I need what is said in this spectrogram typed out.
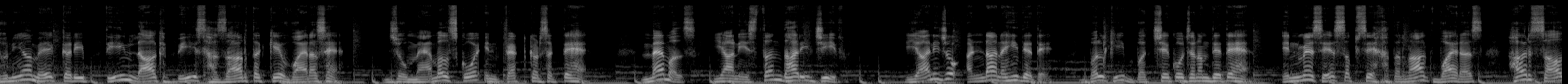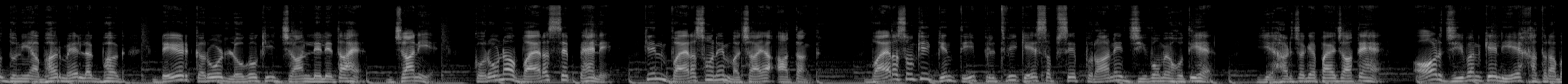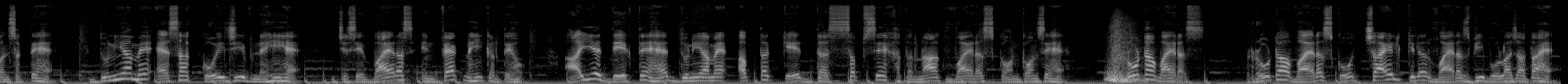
दुनिया में करीब तीन लाख बीस हज़ार तक के वायरस हैं, जो मैमल्स को इन्फेक्ट कर सकते हैं। मैमल्स, यानी स्तनधारी जीव, यानी जो अंडा नहीं देते, बल्कि बच्चे को जन्म देते हैं। इनमें से सबसे खतरनाक वायरस हर साल दुनिया भर में लगभग डेढ़ करोड़ लोगों की जान ले लेता है। जानिए, कोरोना वायरस से पहले किन वायरसों ने मचाया आतंक? वायरसों की गिनती पृथ्वी के सबसे पुराने जीवों में होती है। ये हर जगह पाए जाते हैं। और जीवन के लिए खतरा बन सकते हैं। दुनिया में ऐसा कोई जीव नहीं है जिसे वायरस इन्फेक्ट नहीं करते हो। आइए देखते हैं दुनिया में अब तक के 10 सबसे खतरनाक वायरस कौन कौन से हैं। Rota virus. रोटा वायरस को चाइल्ड किलर वायरस भी बोला जाता है।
